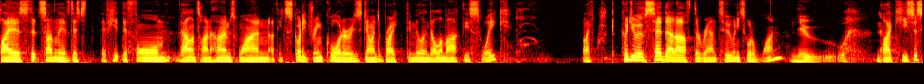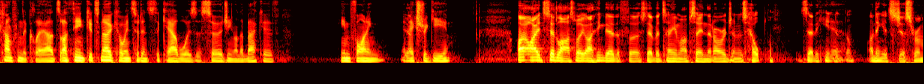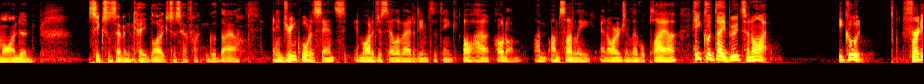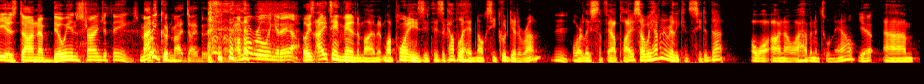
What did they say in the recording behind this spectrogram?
Players that suddenly have just they've hit their form. Valentine Holmes won. I think Scotty Drinkwater is going to break the million dollar mark this week. Like, could you have said that after round two when he scored a one? No. no. Like he's just come from the clouds. I think it's no coincidence the Cowboys are surging on the back of him finding an extra gear. I, I said last week, I think they're the first ever team I've seen that Origin has helped them instead of hindered Yeah. them. I think it's just reminded six or seven key blokes just how fucking good they are. And in Drinkwater's sense, it might have just elevated him to think, oh, hold on, I'm, I'm suddenly an Origin level player. He could debut tonight. He could. Freddie has done a billion stranger things. Matty could make debut. tonight. I'm not ruling it out. Well, he's 18th man at the moment. My point is, if there's a couple of head knocks, he could get a run, or at least a foul play. So we haven't really considered that. Oh, I know I haven't until now. Yeah. Um,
